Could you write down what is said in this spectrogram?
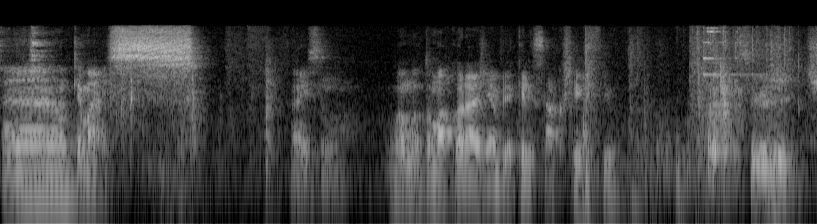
O ah, que mais? Aí sim. Vamos tomar coragem e abrir aquele saco cheio de fio. Seguinte.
